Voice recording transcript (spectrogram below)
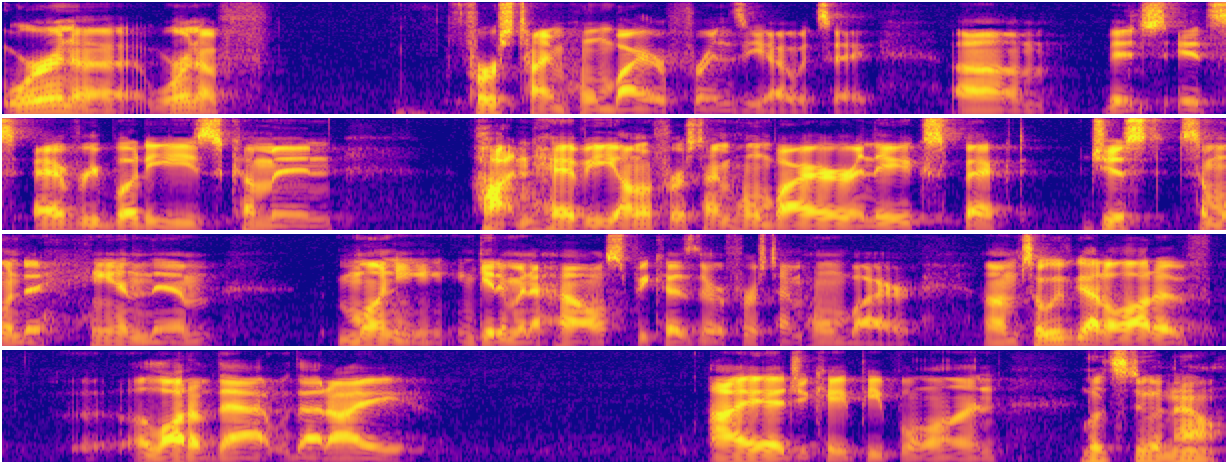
we're in a we're in a f- first time home buyer frenzy. I would say um, it's it's everybody's coming hot and heavy. I'm a first time home buyer, and they expect just someone to hand them money and get them in a house because they're a first time home buyer. Um, so we've got a lot of a lot of that that I I educate people on. Let's do it now.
